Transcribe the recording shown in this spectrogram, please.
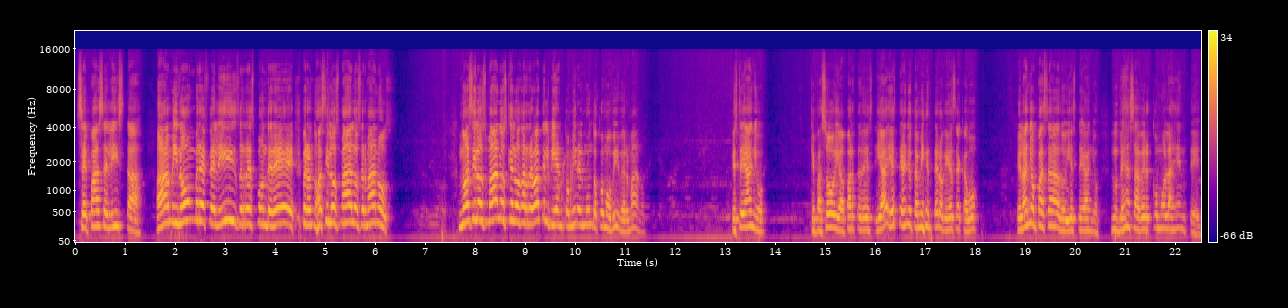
se pase lista. A mi nombre feliz responderé. Pero no así los malos, hermanos. No así los malos que los arrebate el viento. Mira el mundo como vive, hermano. Este año que pasó y aparte de este, y este año también entero que ya se acabó. El año pasado y este año nos deja saber cómo la gente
